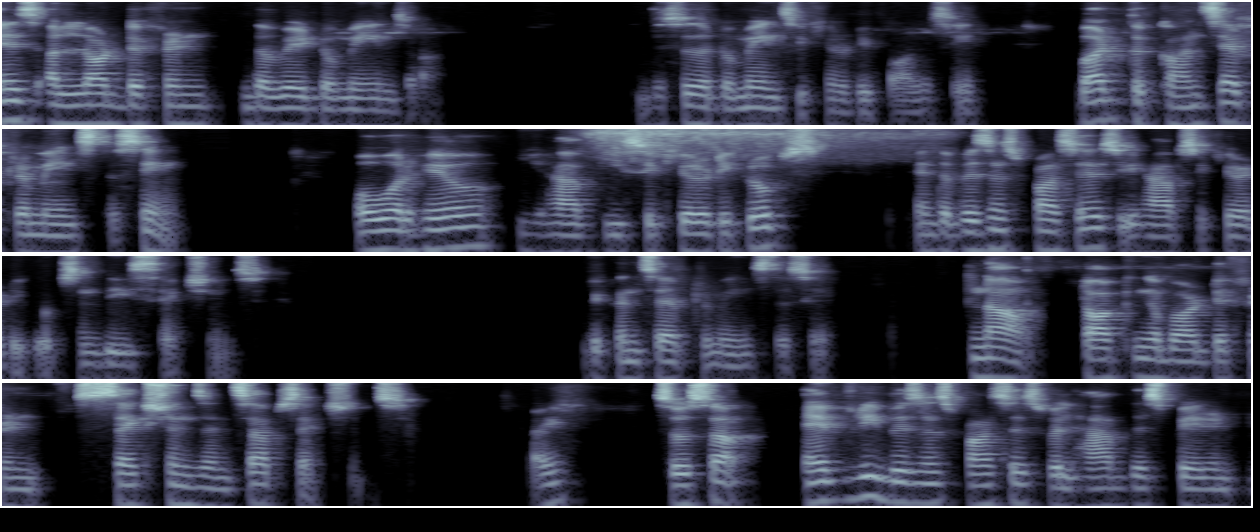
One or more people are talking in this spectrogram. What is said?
is a lot different the way domains are. This is a domain security policy, but the concept remains the same over here, you have these security groups. In the business process, you have security groups in these sections. The concept remains the same. Now, talking about different sections and subsections, right? So, so every business process will have this parent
